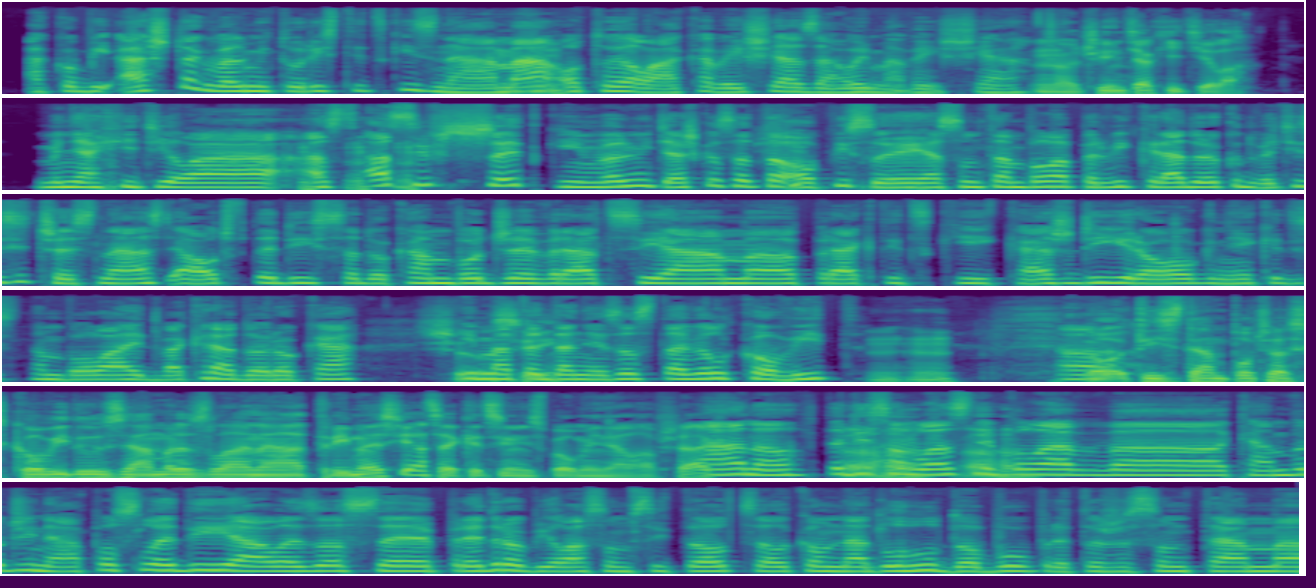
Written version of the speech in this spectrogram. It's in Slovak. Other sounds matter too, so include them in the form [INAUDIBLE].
akoby až tak veľmi turisticky známa, mm-hmm. o to je lákavejšia a zaujímavejšia. No, čím ťa chytila? mňa chytila as, asi všetkým. Veľmi ťažko sa to opisuje. Ja som tam bola prvýkrát v roku 2016 a odvtedy sa do Kambodže vraciam prakticky každý rok. Niekedy som tam bola aj dvakrát do roka. Čo ma teda nezastavil COVID. Uh-huh. No, ty si tam počas COVIDu zamrzla na 3 mesiace, keď si mi spomínala však. Áno, vtedy aha, som vlastne aha. bola v Kambodži naposledy, ale zase predrobila som si to celkom na dlhú dobu, pretože som tam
